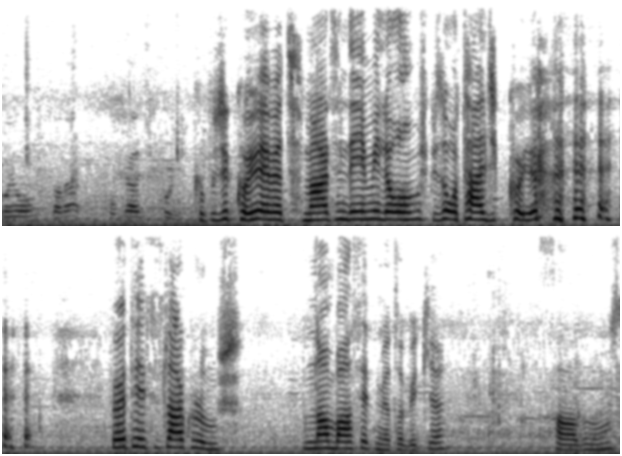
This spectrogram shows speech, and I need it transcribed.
Koyu olmuş sana otelcik koyu. Kapıcık koyu evet, Mert'in deyimiyle olmuş bize otelcik koyu. Böyle tesisler kurulmuş. Bundan bahsetmiyor tabii ki. Sağlığımız.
